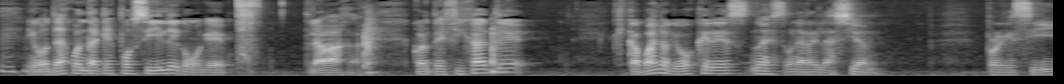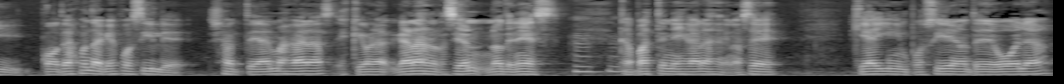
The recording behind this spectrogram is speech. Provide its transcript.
Y cuando te das cuenta que es posible, como que pff, trabaja. Corte, fíjate que capaz lo que vos querés no es una relación. Porque si cuando te das cuenta que es posible, ya te dan más ganas, es que una, ganas de una relación no tenés. Capaz tenés ganas de, no sé, que alguien imposible no te dé bola.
